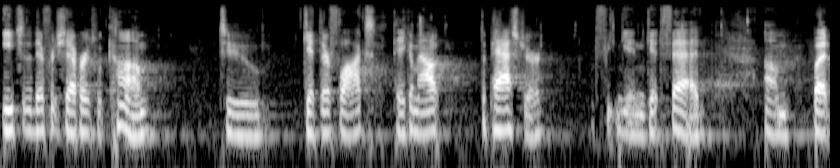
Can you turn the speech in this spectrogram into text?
each of the different shepherds would come to get their flocks, take them out to pasture, and get fed. Um, but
